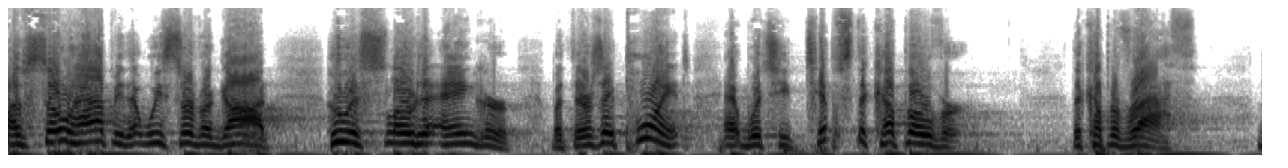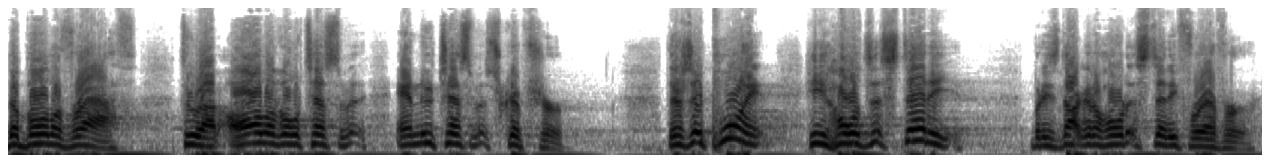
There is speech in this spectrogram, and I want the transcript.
I'm so happy that we serve a God who is slow to anger. But there's a point at which he tips the cup over, the cup of wrath, the bowl of wrath, throughout all of Old Testament and New Testament scripture. There's a point he holds it steady, but he's not going to hold it steady forever.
